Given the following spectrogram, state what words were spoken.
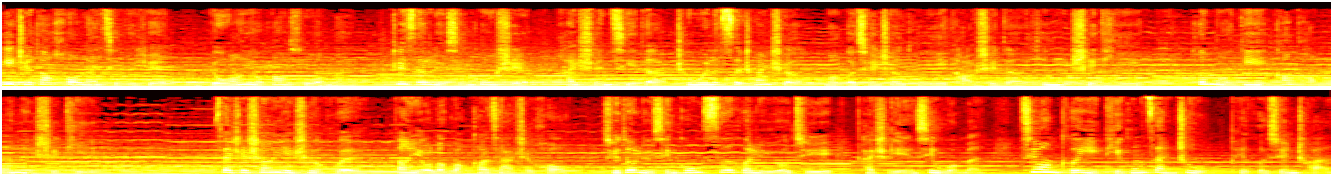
一直到后来几个月，有网友告诉我们，这则旅行故事还神奇地成为了四川省某个全省统一考试的英语试题和某地高考模拟试题。在这商业社会，当有了广告价值后，许多旅行公司和旅游局开始联系我们，希望可以提供赞助，配合宣传。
